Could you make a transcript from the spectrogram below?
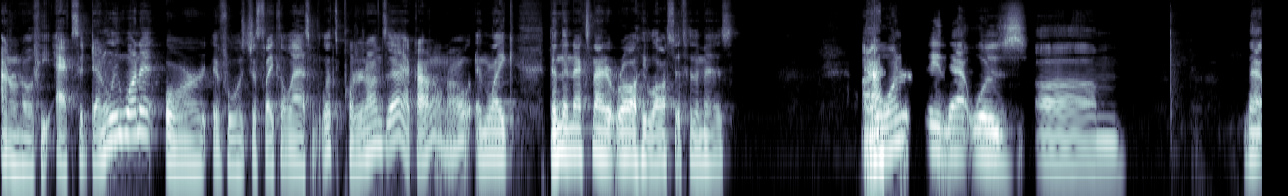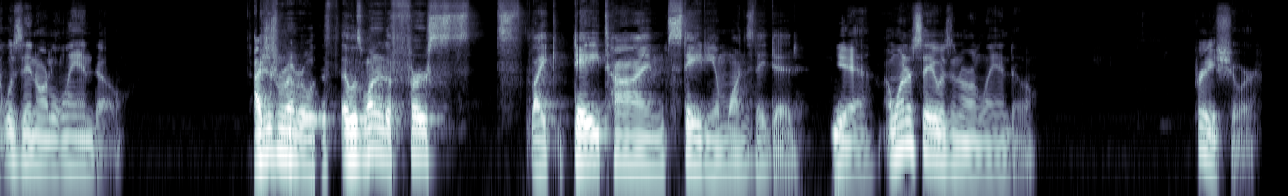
I don't know if he accidentally won it or if it was just like a last let's put it on Zach. I don't know. And like then the next night at Raw he lost it to the Miz. I, I want to say that was um that was in Orlando. I just remember it was, it was one of the first like daytime stadium ones they did. Yeah, I want to say it was in Orlando. Pretty sure.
